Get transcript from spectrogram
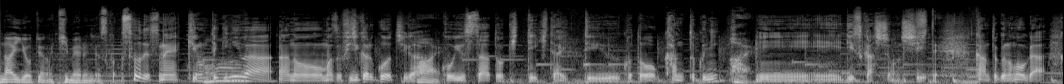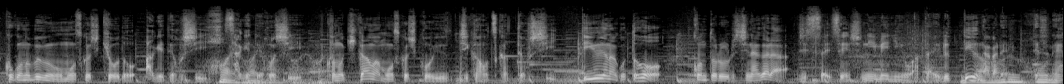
内容というのを決めるんですか？そうですね。基本的にはあのまずフィジカルコーチがこういうスタートを切っていきたいっていうことを監督に、はい、ディスカッションし監督の方がここの部分をもう少し強度を上げてほしい、下げてほしい。この期間はもう少しこういう時間を使ってほしいっていうようなことをコントロールしながら実際選手にメニューを与えるっていう流れですね。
